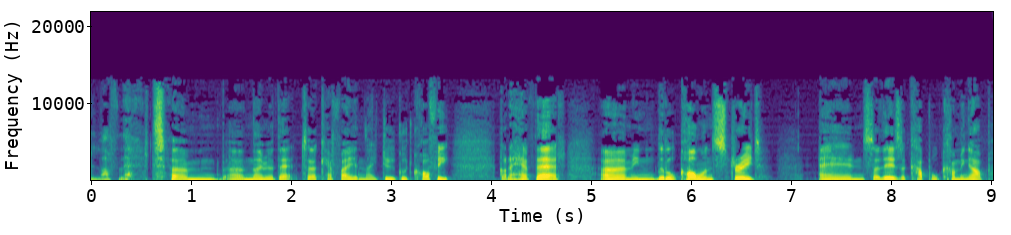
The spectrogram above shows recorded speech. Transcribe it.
I love that um, uh, name of that uh, cafe, and they do good coffee. Got to have that um, in Little Collins Street, and so there's a couple coming up.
